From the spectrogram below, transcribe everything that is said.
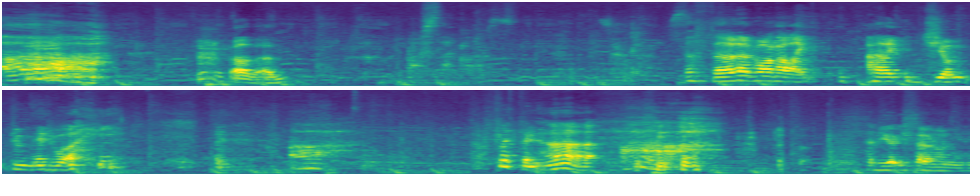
Ah. Well done. I was that close. So close. The third one, I like, I like jumped midway. Ah. Flipping hurt. Ah. Have you got your phone on you?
